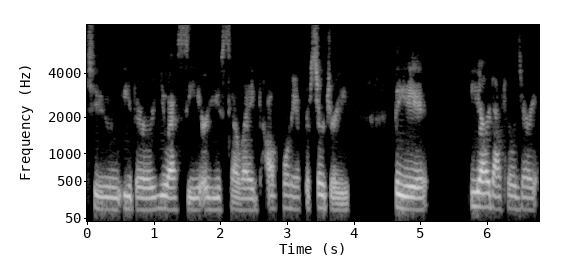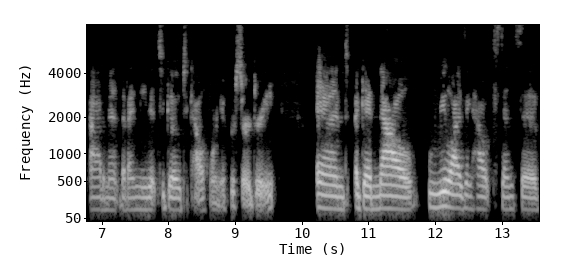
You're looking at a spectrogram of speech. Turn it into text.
to either USC or UCLA, in California for surgery. The ER doctor was very adamant that I needed to go to California for surgery. And again, now realizing how extensive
